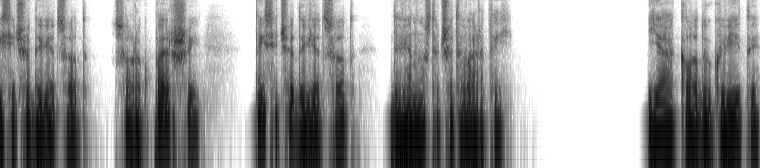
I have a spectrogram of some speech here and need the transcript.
1941 1994 Я кладу квіти.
